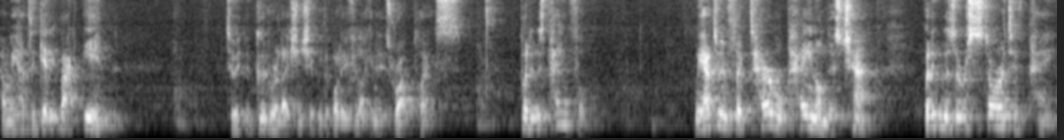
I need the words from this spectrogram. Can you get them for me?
and we had to get it back in to a good relationship with the body, if you like, in its right place. But it was painful. We had to inflict terrible pain on this chap, but it was a restorative pain.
